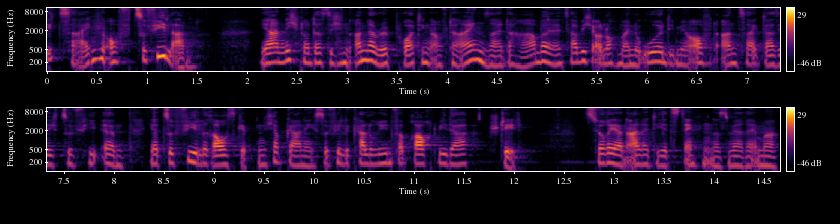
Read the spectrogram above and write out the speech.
die zeigen oft zu viel an. Ja, nicht nur, dass ich ein Underreporting auf der einen Seite habe, jetzt habe ich auch noch meine Uhr, die mir oft anzeigt, dass ich zu viel, äh, ja, zu viel rausgibt. Und ich habe gar nicht so viele Kalorien verbraucht, wie da steht. Sorry an alle, die jetzt denken, das wäre immer,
